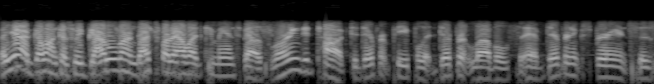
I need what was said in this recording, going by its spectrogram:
But yeah, go on because we've got to learn. That's what Allied Command's about: is learning to talk to different people at different levels that have different experiences,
